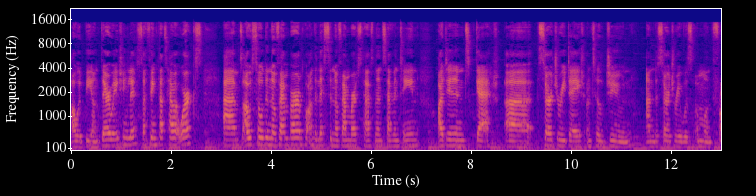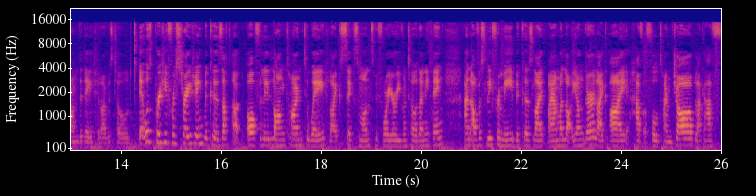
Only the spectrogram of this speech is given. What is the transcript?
I would be on their waiting list. I think that's how it works. Um, so I was told in November and put on the list in November 2017 I didn't get a surgery date until June and the surgery was a month from the date that I was told. It was pretty frustrating because that's an awfully long time to wait, like six months before you're even told anything. And obviously for me, because like I am a lot younger, like I have a full-time job, like I have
